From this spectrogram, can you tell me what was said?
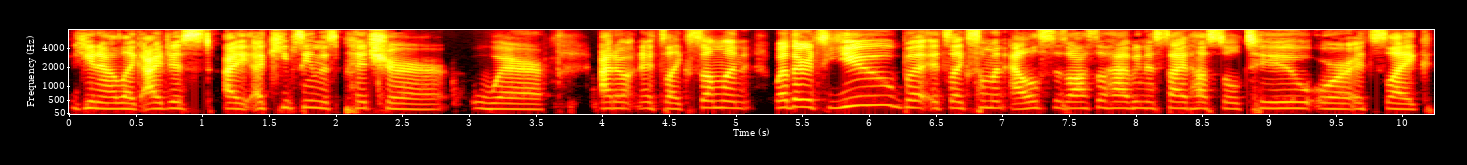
you know, like I just I, I keep seeing this picture where I don't it's like someone whether it's you, but it's like someone else is also having a side hustle too, or it's like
